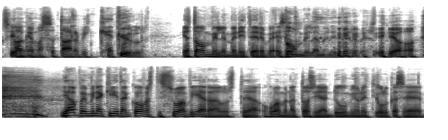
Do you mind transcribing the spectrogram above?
Siellä hakemassa tarvikkeet. kyllä. Ja Tommille meni terveiset. Tommille meni terveistä. Joo. Jape, minä kiitän kovasti sua vierailusta ja huomenna tosiaan Doom Unit julkaisee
